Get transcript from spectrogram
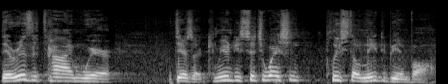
there is a time where there's a community situation, police don't need to be involved.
